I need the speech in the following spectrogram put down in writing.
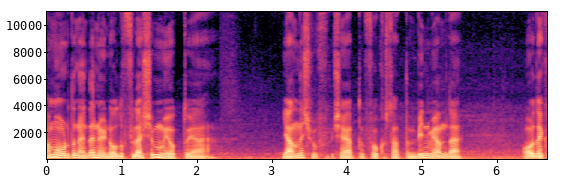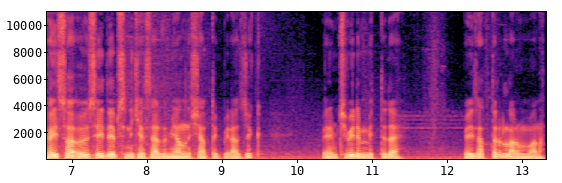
Ama orada neden öyle oldu? Flash'ım mı yoktu ya? Yanlış mı şey yaptım, fokus attım bilmiyorum da. Orada Kaysa ölseydi hepsini keserdim. Yanlış yaptık birazcık. Benim çivilim bitti de. Base attırırlar mı bana?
